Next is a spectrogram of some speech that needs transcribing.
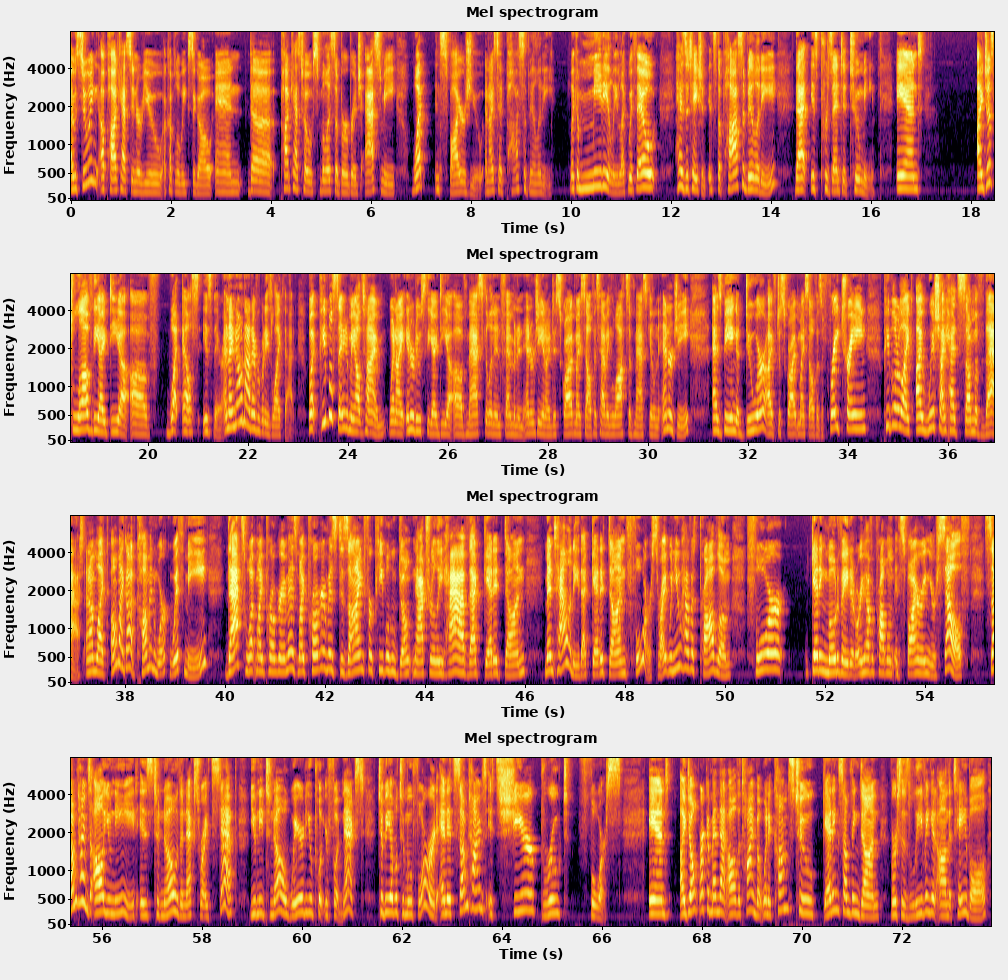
I was doing a podcast interview a couple of weeks ago, and the podcast host, Melissa Burbridge, asked me, What inspires you? And I said, Possibility. Like immediately, like without hesitation. It's the possibility that is presented to me. And I just love the idea of what else is there. And I know not everybody's like that, but people say to me all the time when I introduce the idea of masculine and feminine energy and I describe myself as having lots of masculine energy, as being a doer, I've described myself as a freight train. People are like, I wish I had some of that. And I'm like, oh my God, come and work with me. That's what my program is. My program is designed for people who don't naturally have that get it done mentality, that get it done force, right? When you have a problem for getting motivated or you have a problem inspiring yourself, sometimes all you need is to know the next right step. You need to know where do you put your foot next to be able to move forward. And it's sometimes it's sheer brute force. And I don't recommend that all the time, but when it comes to getting something done versus leaving it on the table,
